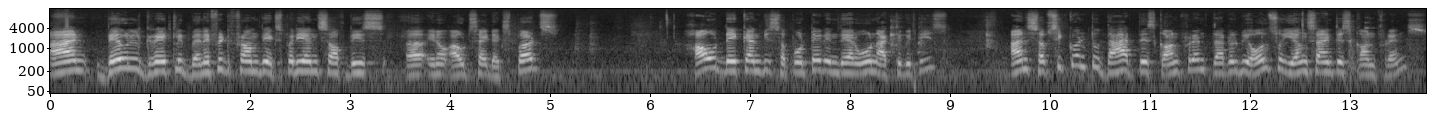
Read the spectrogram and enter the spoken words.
and they will greatly benefit from the experience of these, uh, you know, outside experts. How they can be supported in their own activities, and subsequent to that, this conference, there will be also young scientist conference,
